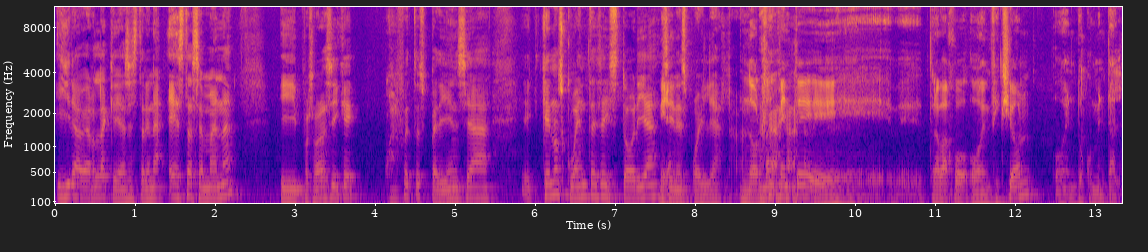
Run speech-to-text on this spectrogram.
ir a verla que ya se estrena esta semana y pues ahora sí que ¿Cuál fue tu experiencia? Eh, ¿Qué nos cuenta esa historia sin spoilearla? Normalmente eh, trabajo o en ficción o en documental.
